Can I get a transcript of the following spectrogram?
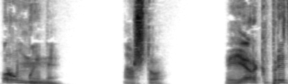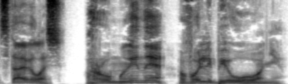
румыны. А что? Ярко представилось. Румыны в Альбионе.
